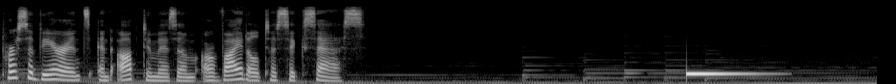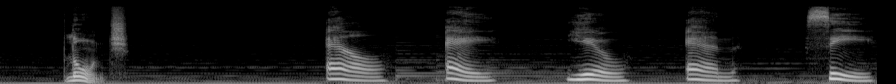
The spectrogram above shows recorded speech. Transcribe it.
Perseverance and optimism are vital to success. Launch L A U N C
